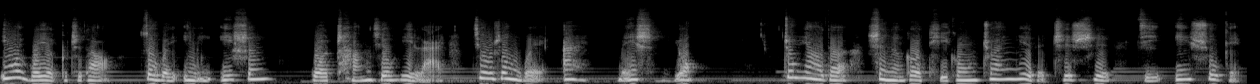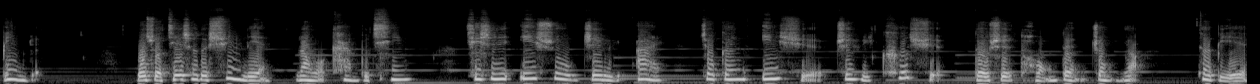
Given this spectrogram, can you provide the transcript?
因为我也不知道，作为一名医生，我长久以来就认为爱没什么用，重要的是能够提供专业的知识及医术给病人。我所接受的训练让我看不清，其实医术之于爱，就跟医学之于科学。都是同等重要，特别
